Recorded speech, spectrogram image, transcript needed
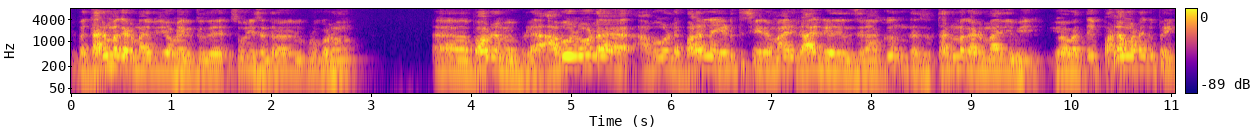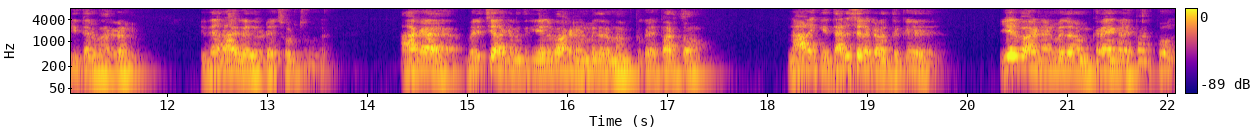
இப்போ தர்ம கர்ம யோகம் இருக்குது சூரிய சந்திரன் கொடுக்கணும். பௌர்ணமிப்பில் பௌர்ணமி அவங்களோட அவங்களோட பலனை எடுத்து செய்கிற மாதிரி ராகு இருந்துச்சுனாக்கும் இந்த தர்ம கர்மாதி யோகத்தை பல மடங்கு பெருக்கி தருவார்கள். இதுதான் ராகுகளுடைய சூழ்ச்சிகள் ஆக விருச்சி இலக்கணத்துக்கு இயல்பாக நன்மை தரும் அமைப்புகளை பார்த்தோம். நாளைக்கு தனுசு இலக்கணத்துக்கு இயல்பாக நன்மை தரும் கிரகங்களை பார்ப்போம்.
